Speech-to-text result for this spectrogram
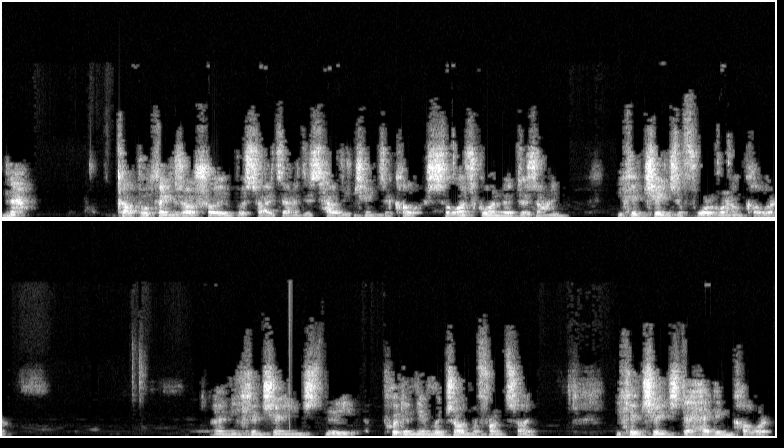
Now, a couple things I'll show you besides that is how to change the colors. So let's go into design. You can change the foreground color. And you can change the, put an image on the front side. You can change the heading color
